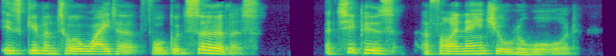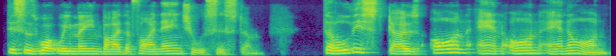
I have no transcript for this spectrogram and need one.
is given to a waiter for good service. A tip is a financial reward. This is what we mean by the financial system. The list goes on and on and on.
